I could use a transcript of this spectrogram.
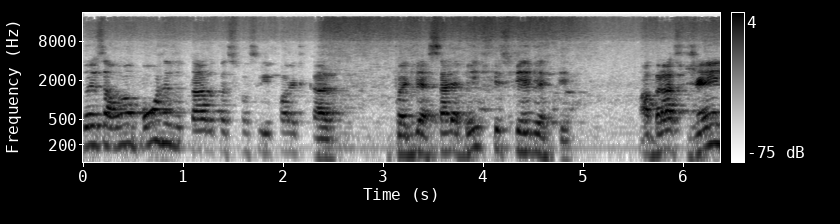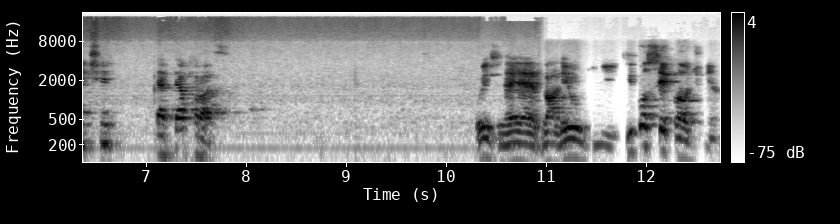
2 a 1 um é um bom resultado para se conseguir fora de casa o adversário é bem difícil de reverter. Um abraço, gente, e até a próxima. Pois é, valeu, E você, Claudinha?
